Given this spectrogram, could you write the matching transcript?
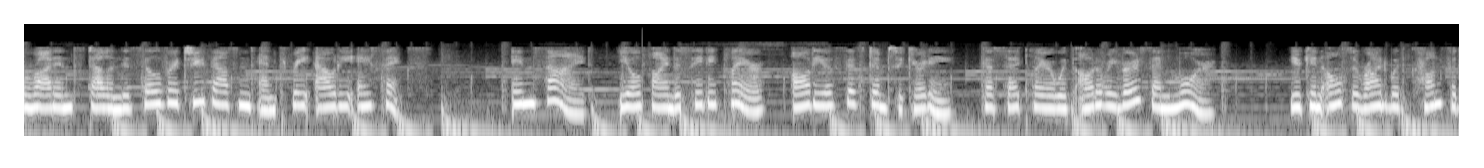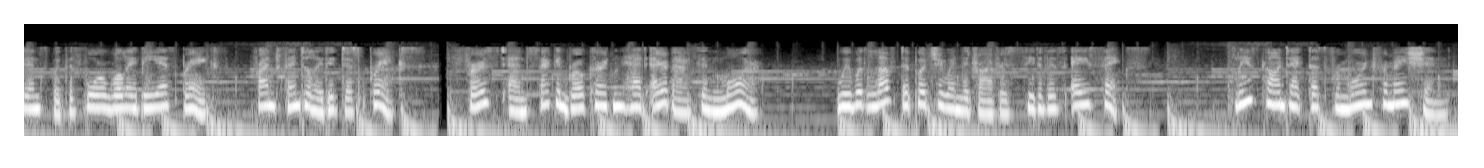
Ride in style in the silver 2003 Audi A6. Inside, you'll find a CD player, audio system security, cassette player with auto reverse and more. You can also ride with confidence with the 4-wheel ABS brakes, front ventilated disc brakes, first and second row curtain head airbags and more. We would love to put you in the driver's seat of this A6. Please contact us for more information.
